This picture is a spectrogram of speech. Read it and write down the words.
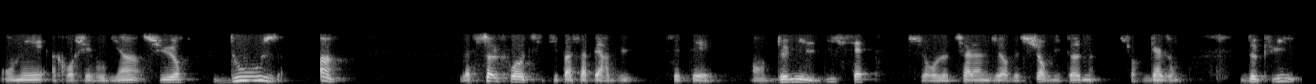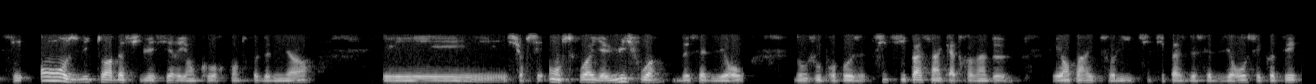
On est, accrochez-vous bien, sur 12-1. La seule fois où Tsitsipas a perdu, c'était en 2017 sur le Challenger de Surbiton, sur gazon. Depuis, c'est 11 victoires d'affilée série en cours contre Dominor. Et sur ces 11 fois, il y a 8 fois de 7-0. Donc je vous propose Tsitsipas à 1,82 et en pari de folie, Tsitsipas de 7-0, c'est coté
